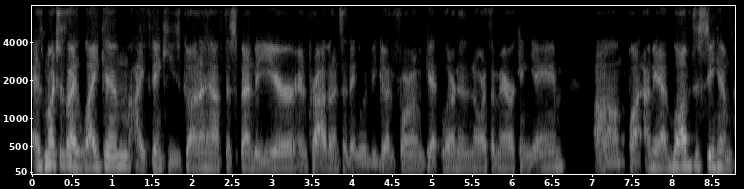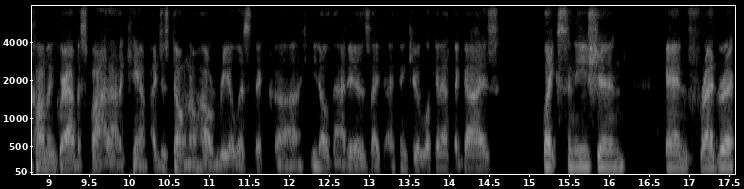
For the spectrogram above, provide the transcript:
as much as I like him, I think he's gonna have to spend a year in Providence. I think it would be good for him get learning the North American game. Um, but I mean, I'd love to see him come and grab a spot out of camp. I just don't know how realistic, uh, you know, that is. I, I, think you're looking at the guys like Senyshyn and Frederic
